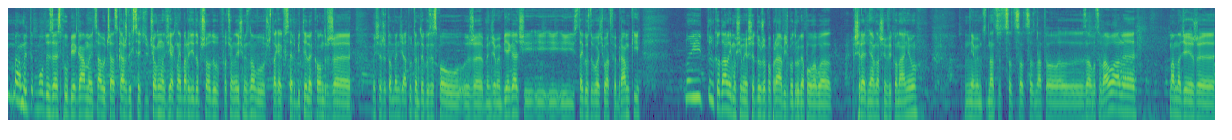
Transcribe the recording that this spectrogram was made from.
Mamy młody zespół, biegamy cały czas, każdy chce ciągnąć jak najbardziej do przodu. Pociągnęliśmy znowu, tak jak w Serbii, tyle kontr, że myślę, że to będzie atutem tego zespołu, że będziemy biegać i, i, i, z tego zdobywać łatwe bramki. No i tylko dalej musimy jeszcze dużo poprawić, bo druga połowa była średnia w naszym wykonaniu. Nie wiem, co, co, co, co na to zaowocowało, ale mam nadzieję, że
